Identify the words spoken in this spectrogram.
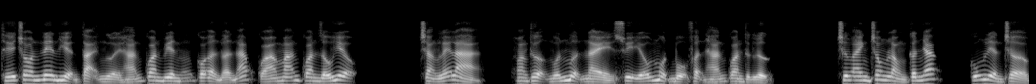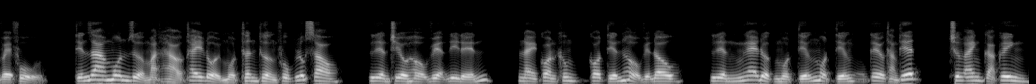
thế cho nên hiện tại người Hán quan viên có ẩn ẩn áp quá mãn quan dấu hiệu. Chẳng lẽ là, Hoàng thượng muốn mượn này suy yếu một bộ phận Hán quan thực lực. Trương Anh trong lòng cân nhắc, cũng liền trở về phủ, tiến ra môn rửa mặt hảo thay đổi một thân thường phục lúc sau, liền chiều hậu viện đi đến, này còn không có tiến hậu viện đâu, liền nghe được một tiếng một tiếng kêu thảm thiết, Trương Anh cả kinh,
